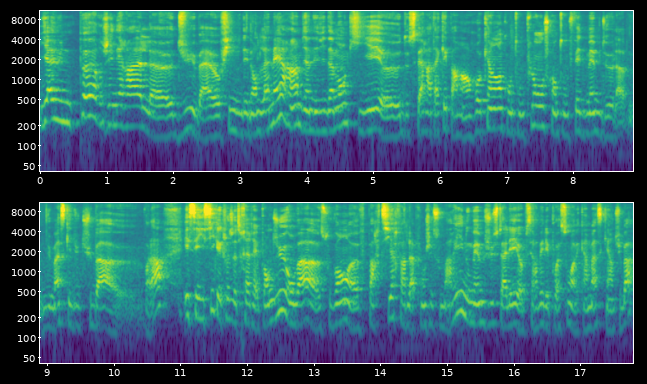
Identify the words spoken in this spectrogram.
Il y a une peur générale euh, due bah, au film des dents de la mer, hein, bien évidemment, qui est euh, de se faire attaquer par un requin quand on plonge, quand on fait même de la, du masque et du tuba, euh, voilà. Et c'est ici quelque chose de très répandu. On va souvent partir faire de la plongée sous-marine ou même juste aller observer les poissons avec un masque et un tuba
